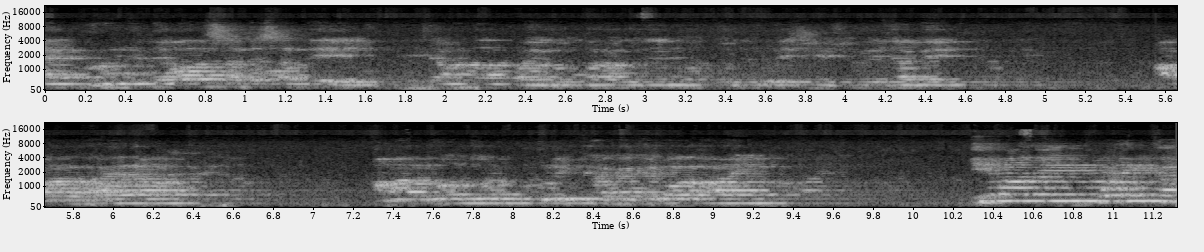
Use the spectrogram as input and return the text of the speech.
এক ঘুরতে দেওয়ার সাথে সাথে জামানাত পয়গম্বর আগুনের মতো ঘুরে শেষ হয়ে যাবে। আমার ভাইরা, আমার বন্ধুর, পরীক্ষা কাকে বলা হয়? ইমানের পরীক্ষা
